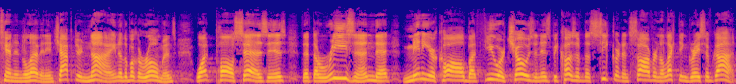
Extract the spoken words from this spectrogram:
10, and 11. In chapter 9 of the book of Romans, what Paul says is that the reason that many are called but few are chosen is because of the secret and sovereign electing grace of God.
